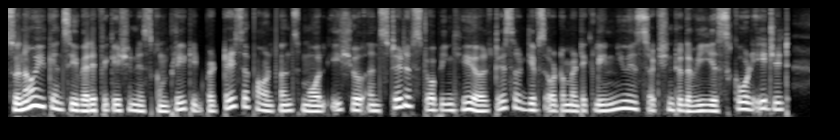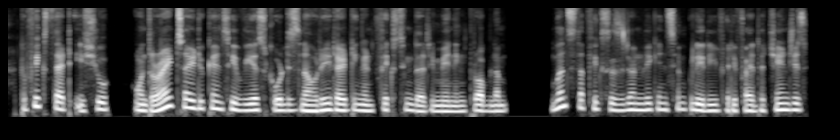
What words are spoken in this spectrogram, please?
So now you can see verification is completed but Traycer found one small issue. Instead of stopping here, Traycer gives automatically new instruction to the VS Code agent to fix that issue. On the right side, you can see VS Code is now rewriting and fixing the remaining problem. Once the fix is done, we can simply re-verify the changes.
